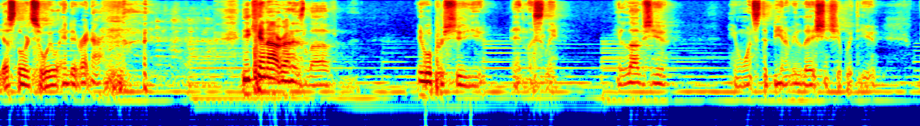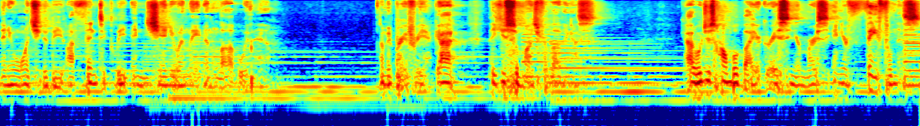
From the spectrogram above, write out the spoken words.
Yes, Lord, so we will end it right now. you cannot run his love, it will pursue you endlessly. He loves you, he wants to be in a relationship with you, and he wants you to be authentically and genuinely in love with him. Let me pray for you. God, thank you so much for loving us. God, we're just humbled by your grace and your mercy and your faithfulness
